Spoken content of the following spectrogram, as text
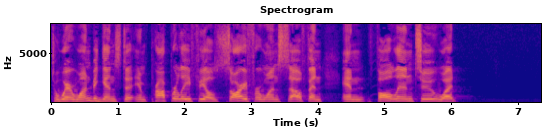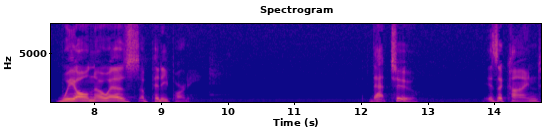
To where one begins to improperly feel sorry for oneself and, and fall into what we all know as a pity party. That too is a kind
